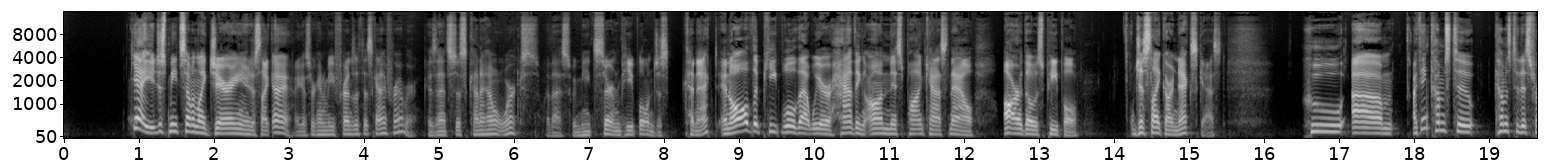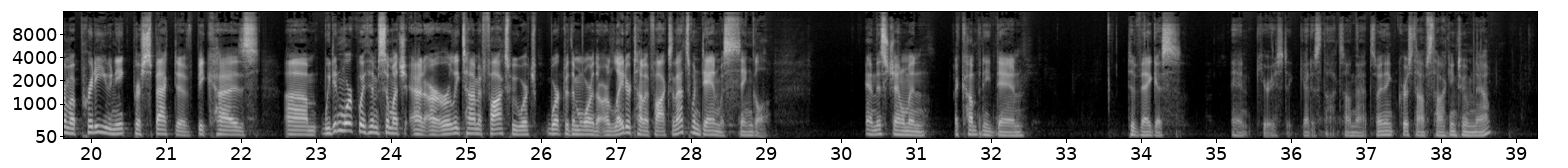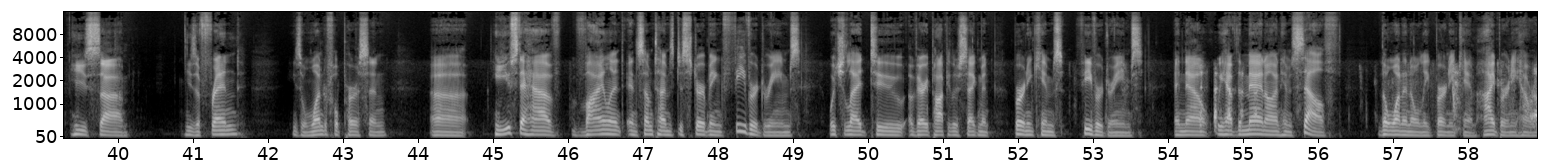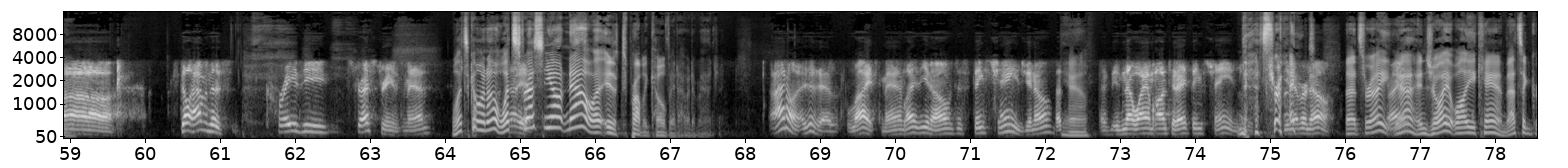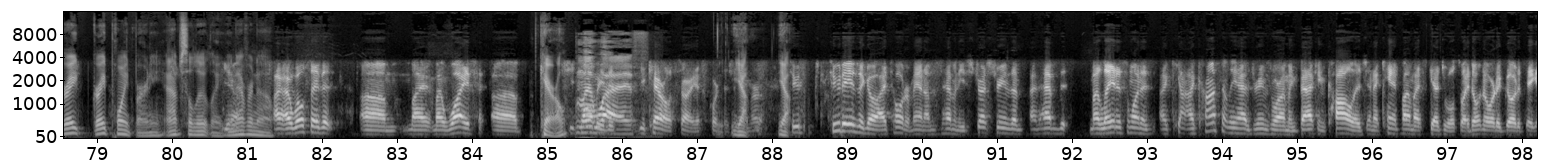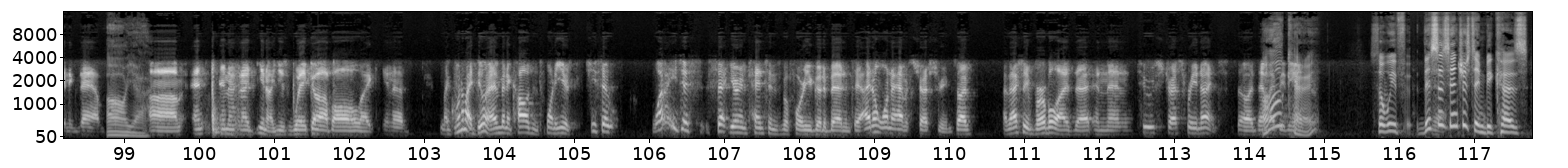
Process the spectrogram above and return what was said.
yeah, you just meet someone like Gerry, and you're just like, oh, I guess we're going to be friends with this guy forever. Because that's just kind of how it works with us. We meet certain people and just connect. And all the people that we are having on this podcast now are those people, just like our next guest who um, I think comes to comes to this from a pretty unique perspective because um, we didn't work with him so much at our early time at Fox. We worked worked with him more at our later time at Fox, and that's when Dan was single. And this gentleman accompanied Dan to Vegas, and curious to get his thoughts on that. So I think Christoph's talking to him now. He's uh, he's a friend. He's a wonderful person. uh, he used to have violent and sometimes disturbing fever dreams, which led to a very popular segment, Bernie Kim's Fever Dreams. And now we have the man on himself, the one and only Bernie Kim. Hi, Bernie. How are you? Uh, still having this crazy stress dreams, man. What's going on? What's stressing you out now? Uh, It's probably COVID, I would imagine. I don't. It just is life, man. Like you know, just things change. You know, that's, Yeah. isn't that why I'm on today? Things change. That's right. You never know. That's right. Right? Yeah, enjoy it while you can. That's a great, great point, Bernie. Absolutely. You never know. I, I will say that um, my my wife, uh, Carol. she told me that, yeah, Carol. Sorry, of course, I Yeah. name her. Yeah. Two two days ago, I told her, man, I'm just having these stress dreams. I've, I've had the, my latest one is I I constantly have dreams where I'm in, back in college and I can't find my schedule, so I don't know where to go to take an exam. Oh yeah. Um, and and then I, you know, you just wake up all like in a like, what am I doing? I haven't been in college in 20 years. She said, why don't you just set your intentions before you go to bed and say, I don't want to have a stress dream. So I've I've actually verbalized that, and then two stress-free nights. So that might be the answer. okay. So we've this is interesting because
